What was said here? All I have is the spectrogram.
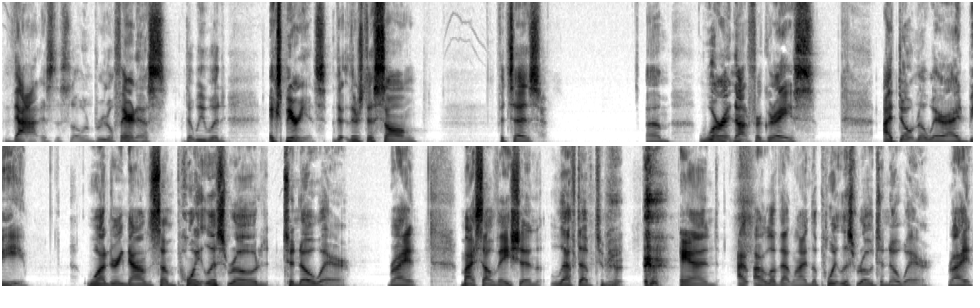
that is the slow and brutal fairness that we would experience. There's this song that says, um, Were it not for grace, I don't know where I'd be wandering down some pointless road to nowhere, right? My salvation left up to me. and I, I love that line the pointless road to nowhere, right?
